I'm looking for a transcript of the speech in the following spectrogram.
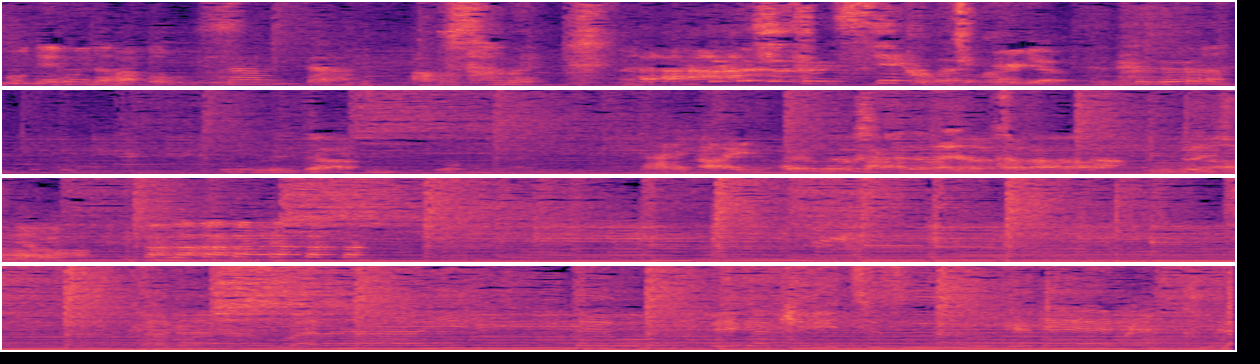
もう眠いんだなと思う。寒いなあと寒いそれすげえこが直撃だということでじゃあ、はいはい。ありがとうございましたありがとうございました。い夢を描き続けて砕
